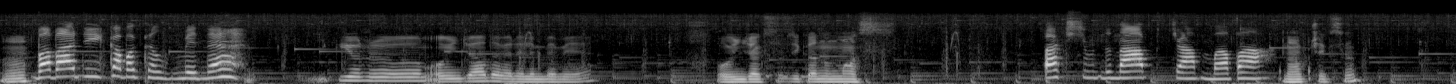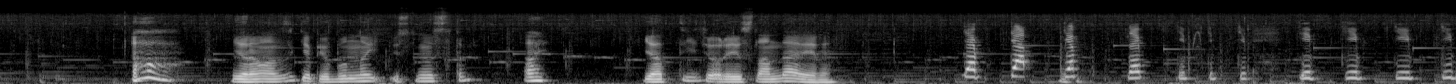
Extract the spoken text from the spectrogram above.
Hı? Baba hadi yıka bakalım beni. Yıkıyorum. Oyuncağı da verelim bebeğe. Oyuncaksız yıkanılmaz. Bak şimdi ne yapacağım baba. Ne yapacaksın? Ah! Yaramazlık yapıyor. Bununla üstünü ısıttım. Ay. Yattı iyice oraya ıslandı her yere. Yap yap yap yap yap yap yap yap yap yap yap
